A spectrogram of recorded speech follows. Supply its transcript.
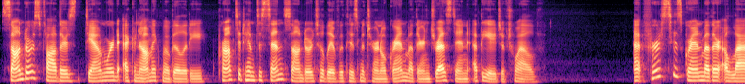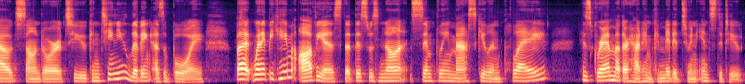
Sandor's father's downward economic mobility prompted him to send Sandor to live with his maternal grandmother in Dresden at the age of 12. At first, his grandmother allowed Sandor to continue living as a boy, but when it became obvious that this was not simply masculine play, his grandmother had him committed to an institute.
